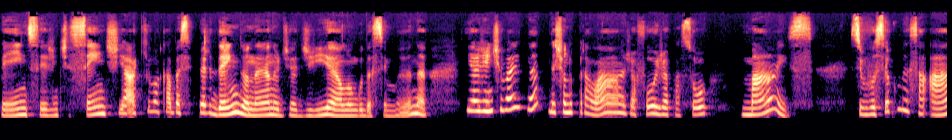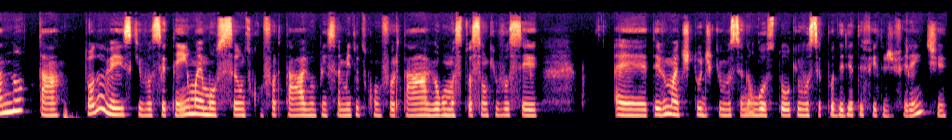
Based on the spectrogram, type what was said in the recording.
pensa, a gente sente e aquilo acaba se perdendo, né, no dia a dia, ao longo da semana, e a gente vai, né, deixando para lá, já foi, já passou. Mas se você começar a anotar toda vez que você tem uma emoção desconfortável, um pensamento desconfortável, alguma situação que você é, teve uma atitude que você não gostou, que você poderia ter feito diferente,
